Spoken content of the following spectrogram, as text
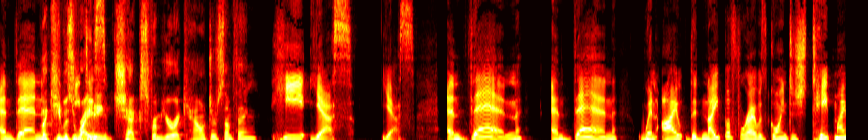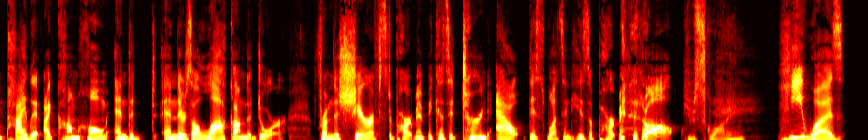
And then like he was dis- writing checks from your account or something. he yes yes and then and then when i the night before i was going to sh- tape my pilot i come home and the and there's a lock on the door from the sheriff's department because it turned out this wasn't his apartment at all He was squatting. he was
